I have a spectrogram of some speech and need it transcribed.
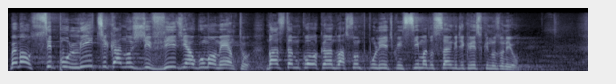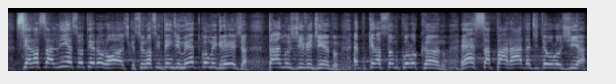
Meu irmão, se política nos divide em algum momento, nós estamos colocando o assunto político em cima do sangue de Cristo que nos uniu se a nossa linha soterológica, se o nosso entendimento como igreja está nos dividindo, é porque nós estamos colocando essa parada de teologia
